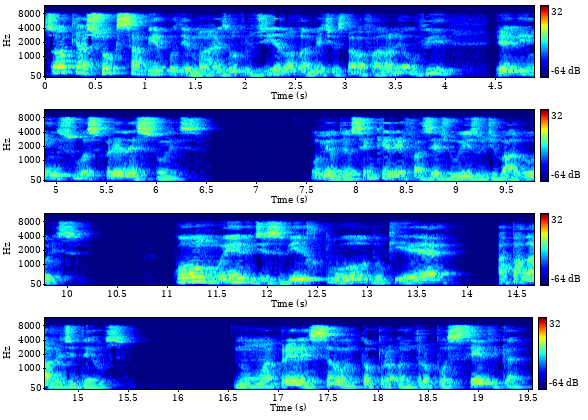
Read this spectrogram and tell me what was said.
Só que achou que sabia por demais. Outro dia, novamente, eu estava falando e eu vi ele em suas preleções. Oh, meu Deus, sem querer fazer juízo de valores. Como ele desvirtuou do que é a palavra de Deus numa preleção antropocêntrica,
